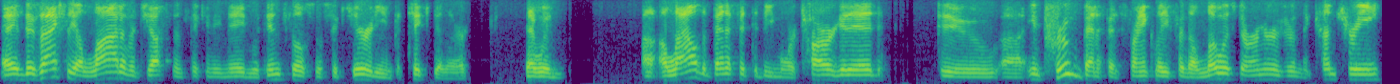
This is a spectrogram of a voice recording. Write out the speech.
Uh, there's actually a lot of adjustments that can be made within Social Security in particular that would uh, allow the benefit to be more targeted, to uh, improve benefits, frankly, for the lowest earners in the country,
